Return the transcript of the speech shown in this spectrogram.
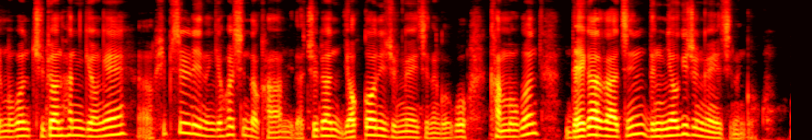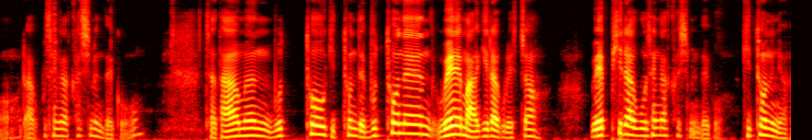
을목은 주변 환경에 어, 휩쓸리는 게 훨씬 더 강합니다. 주변 여건이 중요해지는 거고 간목은 내가 가진 능력이 중요해지는 거고 어, 라고 생각하시면 되고 자 다음은 무토 기토인데 무토는 외막이라고 그랬죠. 외피라고 생각하시면 되고 기토는요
